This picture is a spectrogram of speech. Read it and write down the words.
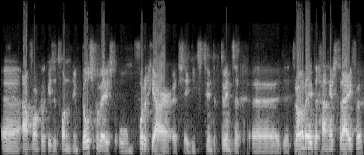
Uh, aanvankelijk is het van een impuls geweest om vorig jaar, het editie 2020, uh, de troonrede te gaan herschrijven.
